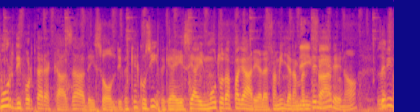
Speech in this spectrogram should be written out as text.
pur di portare a casa dei soldi, perché è così, perché se hai il mutuo da pagare e la famiglia da Devi mantenere, no? Devi-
